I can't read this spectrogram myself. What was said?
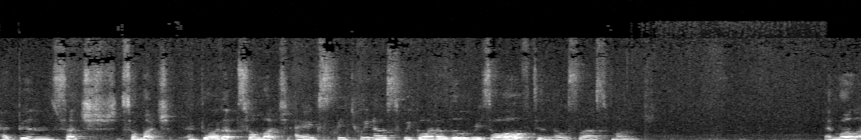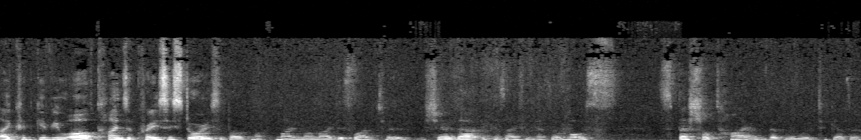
had been such, so much, had brought up so much angst between us, we got a little resolved in those last months. And while I could give you all kinds of crazy stories about my, my mom, I just want to share that because I think it's the most special time that we were together.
